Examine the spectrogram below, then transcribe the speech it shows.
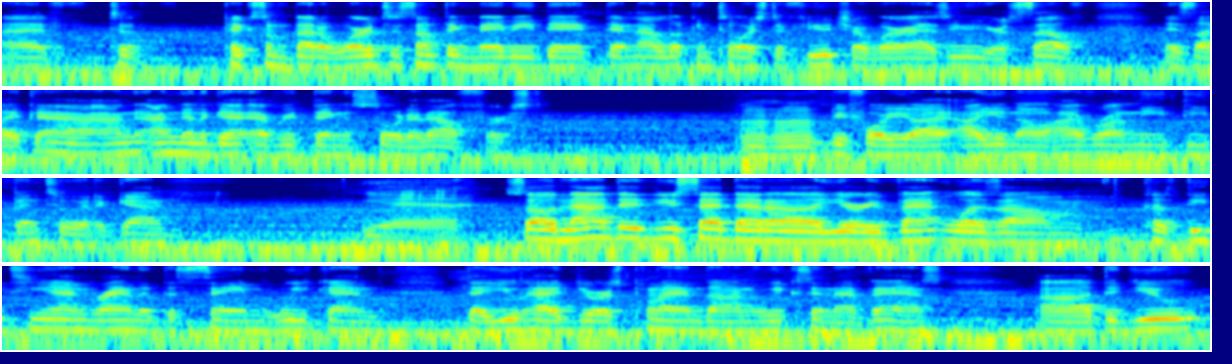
uh, to pick some better words or something, maybe they, they're not looking towards the future, whereas you yourself is like, eh, I'm, I'm going to get everything sorted out first hmm before you, I, I, you know, I run knee deep into it again. yeah. So now that you said that uh, your event was um because DTN ran it the same weekend that you had yours planned on weeks in advance. Uh, did you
